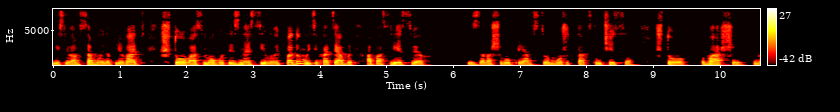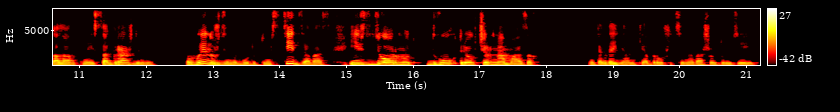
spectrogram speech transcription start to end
Если вам самой наплевать, что вас могут изнасиловать, подумайте хотя бы о последствиях из-за вашего упрямства может так случиться, что ваши галантные сограждане вынуждены будут мстить за вас и вздернут двух-трех черномазах. И тогда янки обрушатся на ваших друзей,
